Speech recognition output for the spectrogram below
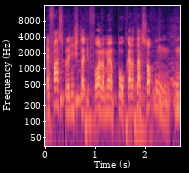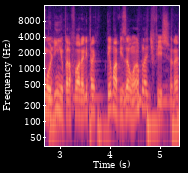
É fácil pra gente estar tá de fora, mas, pô, o cara tá só com, com um olhinho para fora ali para ter uma visão ampla é difícil, né?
